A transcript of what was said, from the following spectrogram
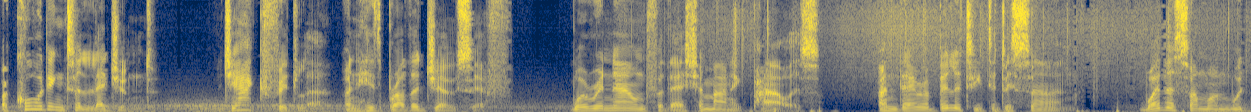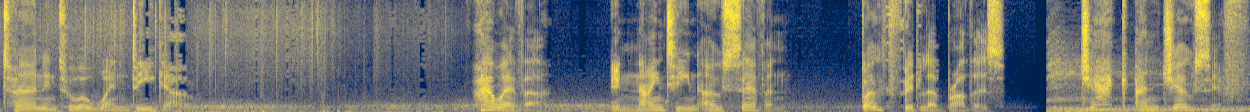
According to legend, Jack Fiddler and his brother Joseph were renowned for their shamanic powers and their ability to discern whether someone would turn into a Wendigo. However, in 1907, both Fiddler brothers, Jack and Joseph,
